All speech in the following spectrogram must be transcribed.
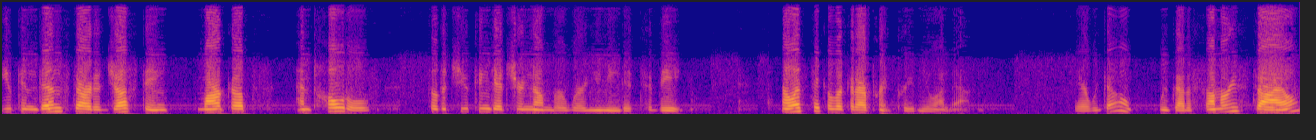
you can then start adjusting markups and totals so that you can get your number where you need it to be. Now let's take a look at our print preview on that. There we go. We've got a summary style,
